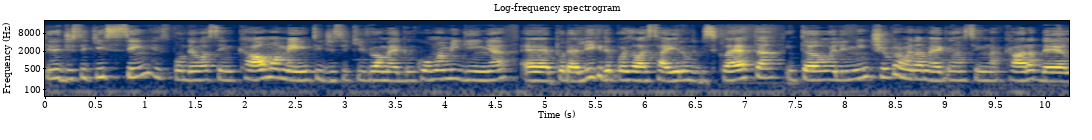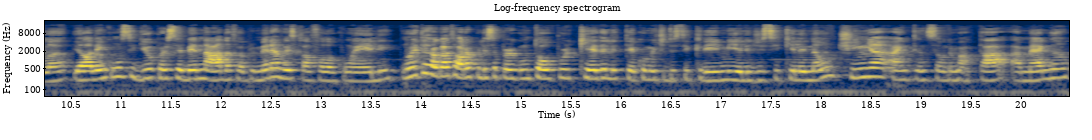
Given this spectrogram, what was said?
Ele disse que sim, respondeu assim calmamente, disse que viu a Megan com uma amiguinha é, por ali, que depois elas saíram de bicicleta. Então ele mentiu pra mãe da Megan, assim, na cara dela. E ela nem conseguiu perceber nada, foi a primeira vez que ela falou com ele. No interrogatório, a polícia perguntou o porquê dele ter cometido esse crime. Ele disse que ele não tinha a intenção de matar a Megan,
